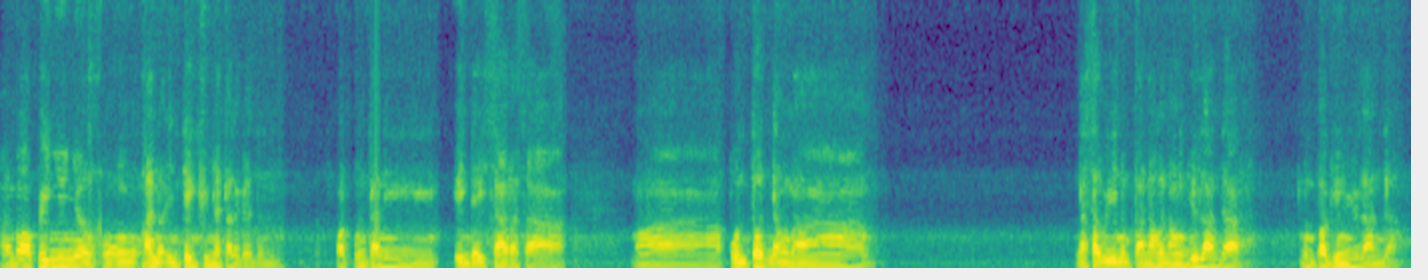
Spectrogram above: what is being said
Ano ba opinion nyo kung ano intention niya talaga doon? Pagpunta ni Inday Sara sa mga puntod ng mga nasawi ng panahon ng Yolanda, ng bagyong Yolanda.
